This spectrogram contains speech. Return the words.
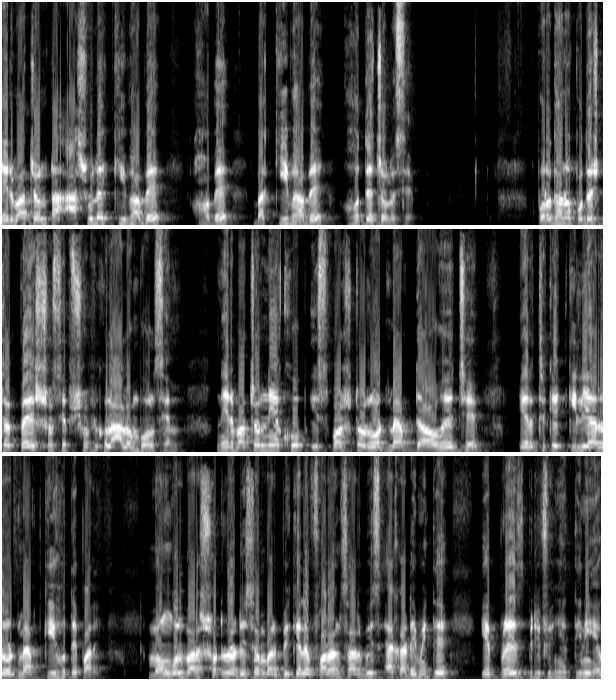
নির্বাচনটা আসলে কীভাবে হবে বা কীভাবে হতে চলেছে। প্রধান উপদেষ্টা প্রেস সচিব শফিকুল আলম বলছেন, নির্বাচন নিয়ে খুব স্পষ্ট রোডম্যাপ দেওয়া হয়েছে। এর থেকে ক্লিয়ার রোডম্যাপ কী হতে পারে? মঙ্গলবার সতেরো ডিসেম্বর বিকেলে ফরেন সার্ভিস একাডেমিতে এ প্রেস ব্রিফিংয়ে তিনি এ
